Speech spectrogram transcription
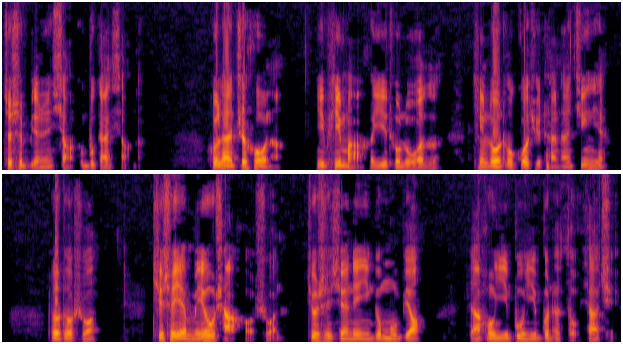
这是别人想都不敢想的。回来之后呢，一匹马和一头骡子请骆驼过去谈谈经验。骆驼说：“其实也没有啥好说的，就是选定一个目标，然后一步一步的走下去。”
